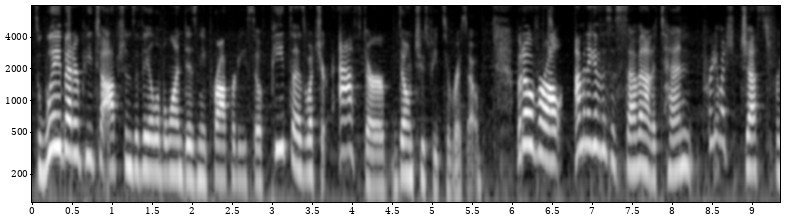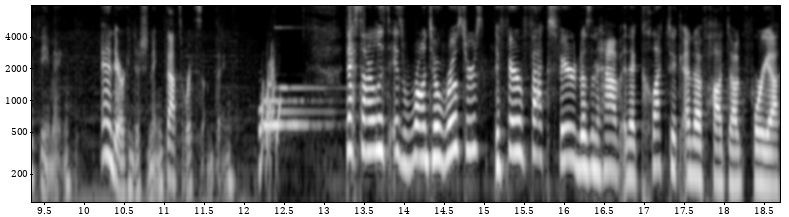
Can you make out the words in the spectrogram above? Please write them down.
It's way better pizza options available on Disney property, so if pizza is what you're after, don't choose Pizza Rizzo. But overall, I'm gonna give this a 7 out of 10, pretty much just for theming. And air conditioning, that's worth something. Next on our list is Ronto Roasters. If Fairfax Fair doesn't have an eclectic enough hot dog for you,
